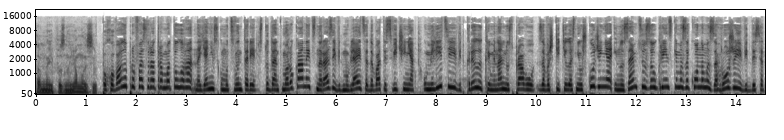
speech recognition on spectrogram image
там ми і познайомилися. Поховали професора-травматолога на Янівському цвинтарі. Студент-марокканець наразі відмовляється давати свідчення. У міліції відкрили кримінальну справу. За важкі тілесні ушкодження іноземцю за українськими законами загрожує від 10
